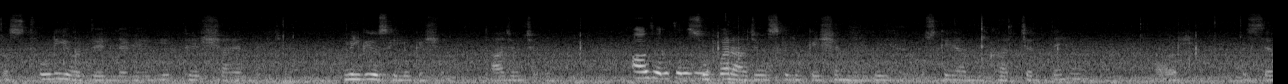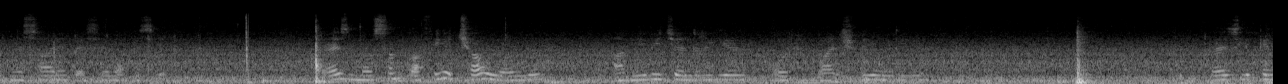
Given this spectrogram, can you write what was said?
बस थोड़ी और देर लगेगी फिर शायद मिल जाए मिल गई उसकी लोकेशन आ जाओ चलो। आओ चलो चलो। सुपर आ जाओ उसकी लोकेशन मिल गई है। उसके अब घर चलते हैं और इससे अपने सारे पैसे वापस ले गैस मौसम काफ़ी अच्छा हुआ हुआ आगे भी चल रही है और बारिश भी हो रही है। लेकिन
